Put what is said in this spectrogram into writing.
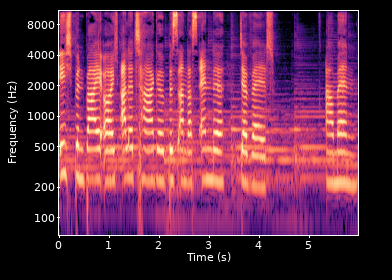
Ich bin bei euch alle Tage bis an das Ende der Welt. Amen.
